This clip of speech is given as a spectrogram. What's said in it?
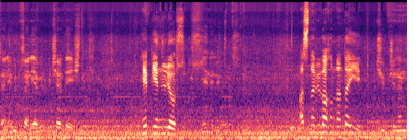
sene, 3 seneye bir biçer değiştik. Hep yeniliyorsunuz. Yeniliyoruz. Aslında bir bakımdan da iyi. Çiftçinin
